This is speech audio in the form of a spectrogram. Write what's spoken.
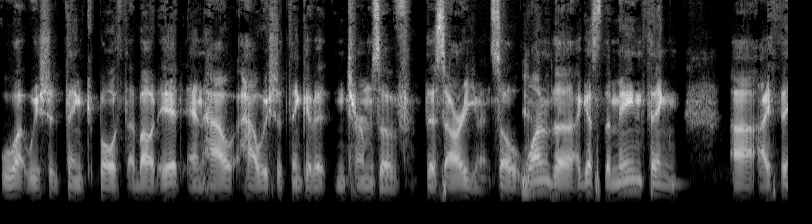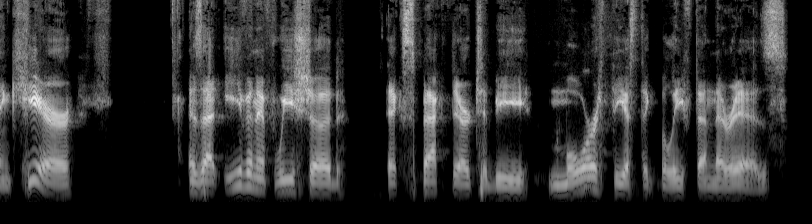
what we should think both about it and how how we should think of it in terms of this argument so Yeah. one of the i guess the main thing uh, i think here is that even if we should expect there to be more theistic belief than there is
